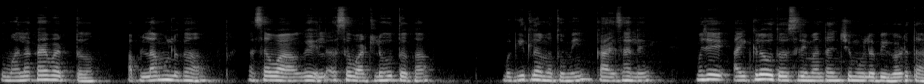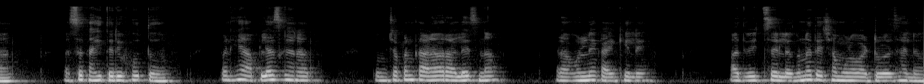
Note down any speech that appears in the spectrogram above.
तुम्हाला काय वाटतं? आपला मुलगा असा वागेल असं वाटलं होतं का? बघितलं ना तुम्ही? काय झालं म्हणजे ऐकलं होतं श्रीमंतांची मुलं बिघडतात. असं काहीतरी होतं. पण हे आपल्याच घरात. तुमच्या पण कानावर आलेच ना? राहुलने काय केले अद्वैतचं लग्न त्याच्यामुळं वाटोळं झालं.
